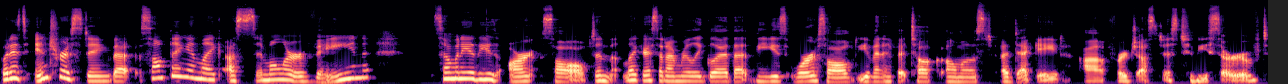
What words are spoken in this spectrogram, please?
but it's interesting that something in like a similar vein, so many of these aren't solved. And like I said, I'm really glad that these were solved, even if it took almost a decade uh, for justice to be served.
